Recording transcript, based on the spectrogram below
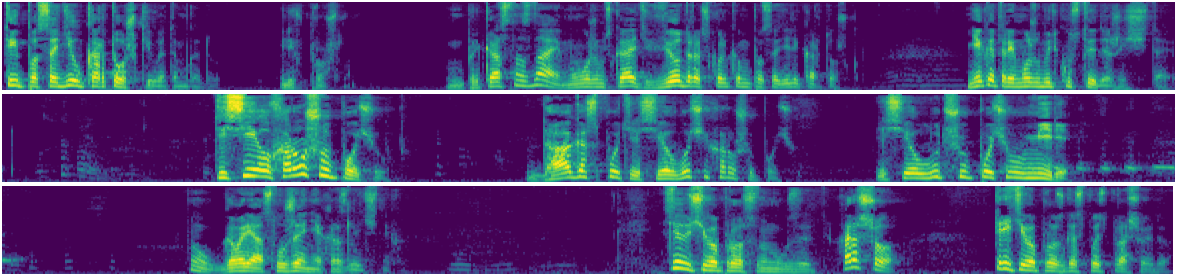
ты посадил картошки в этом году? Или в прошлом? Мы прекрасно знаем. Мы можем сказать в ведрах, сколько мы посадили картошку. Некоторые, может быть, кусты даже считают. Ты сеял хорошую почву? Да, Господь, я сеял очень хорошую почву. Я сеял лучшую почву в мире. Ну, говоря о служениях различных. Следующий вопрос он ему задает. Хорошо. Третий вопрос Господь спрашивает его.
